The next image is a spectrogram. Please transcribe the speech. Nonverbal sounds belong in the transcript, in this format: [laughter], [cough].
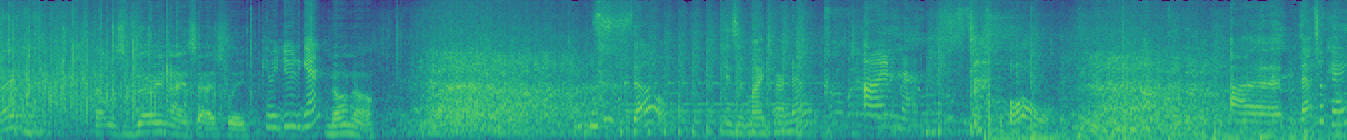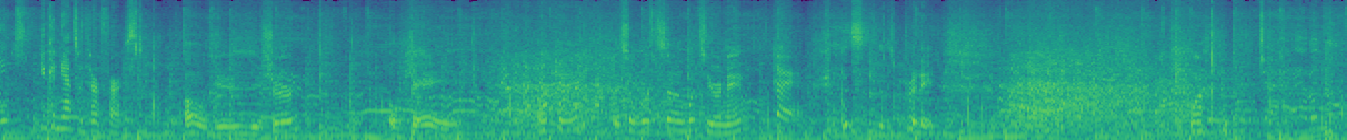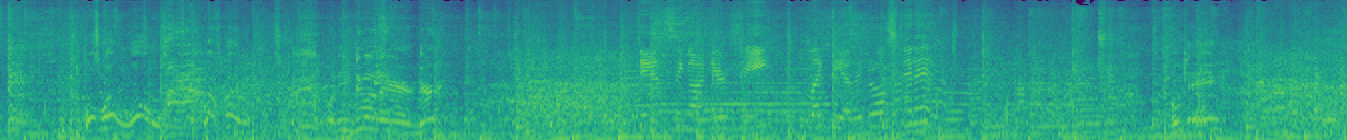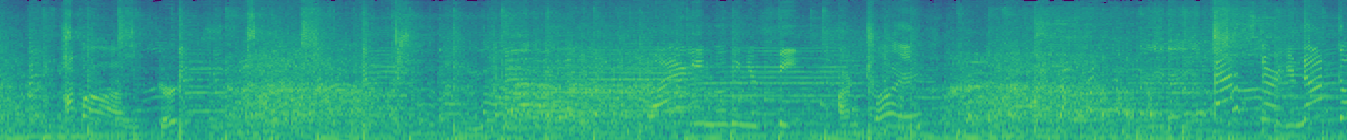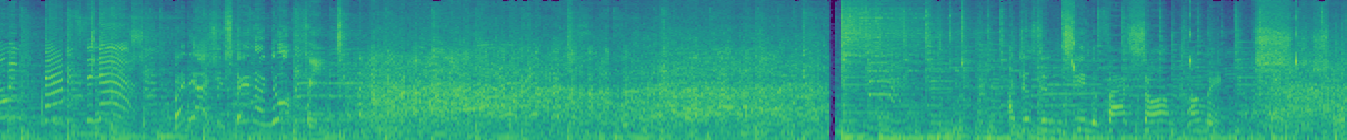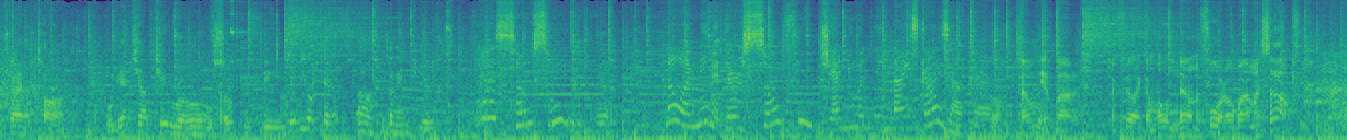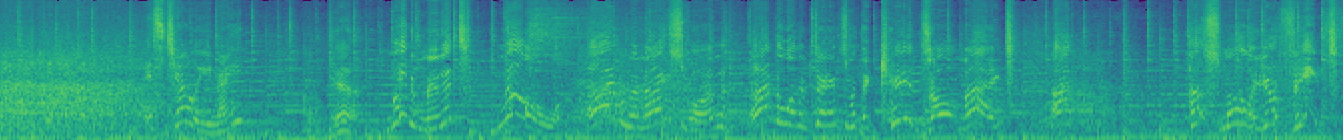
Thank you. That was very nice, Ashley. Can we do it again? No, no. [laughs] So, is it my turn now? I'm next. Oh, Uh, that's okay. You can dance with her first. oh, you you sure? Okay. Okay. So what's uh, what's your name? Gert. [laughs] It's, it's pretty. What? Whoa, whoa, whoa! [laughs] what are you doing there, Gert? Okay. Hop on, Gert. Why aren't you moving your feet? I'm trying. Faster! You're not going fast enough! Maybe I should stand on your feet. I just didn't see the fast song coming. Don't try to talk. We'll get you up to your room. We'll soak your feet. You'll be okay. Oh, thank you. That is so sweet. No, I mean it. There are so few genuinely nice guys out there. Oh, tell me about it. I feel like I'm holding down the fort all by myself. It's Joey, right? Yeah. Wait a minute. No, I'm the nice one. I'm the one who danced with the kids all night. I... How small are your feet?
